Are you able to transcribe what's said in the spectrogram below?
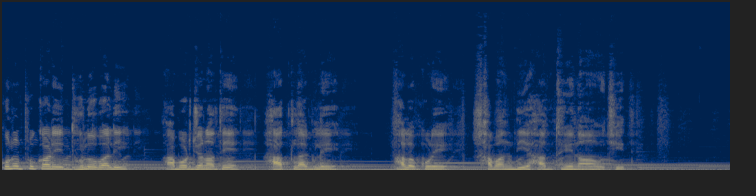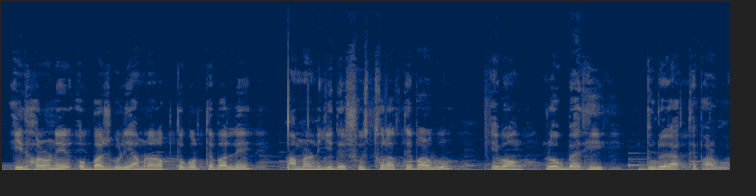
কোনো প্রকারের ধুলোবালি আবর্জনাতে হাত লাগলে ভালো করে সাবান দিয়ে হাত ধুয়ে নেওয়া উচিত। এই ধরনের অভ্যাসগুলি আমরা রপ্ত করতে পারলে আমরা নিজেদের সুস্থ রাখতে পারব এবং রোগ ব্যাধি দূরে রাখতে পারব।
